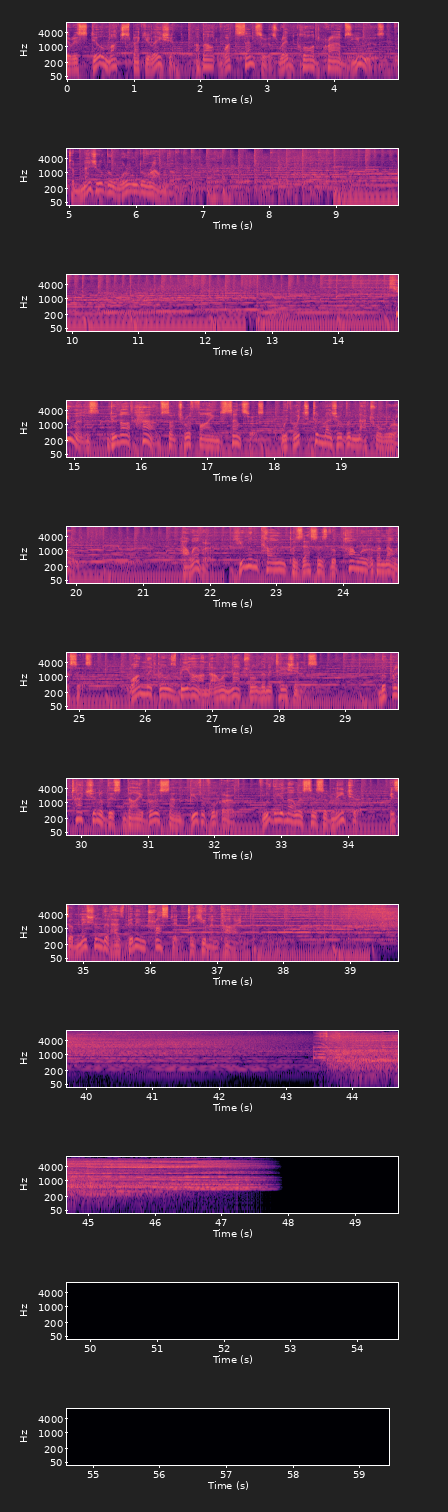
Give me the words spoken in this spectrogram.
there is still much speculation about what sensors red-clawed crabs use to measure the world around them. Humans do not have such refined sensors with which to measure the natural world. However, humankind possesses the power of analysis, one that goes beyond our natural limitations. The protection of this diverse and beautiful Earth through the analysis of nature is a mission that has been entrusted to humankind.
